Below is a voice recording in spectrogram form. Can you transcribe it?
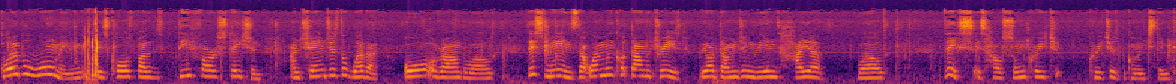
Global warming is caused by the deforestation and changes the weather all around the world. This means that when we cut down the trees, we are damaging the entire world. This is how some creature, creatures become extinct.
